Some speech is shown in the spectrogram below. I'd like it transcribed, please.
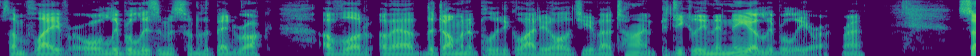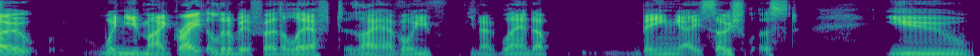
some flavor, or liberalism is sort of the bedrock of a lot of our, the dominant political ideology of our time, particularly in the neoliberal era, right? So when you migrate a little bit further left, as I have, or you've you know land up being a socialist, you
